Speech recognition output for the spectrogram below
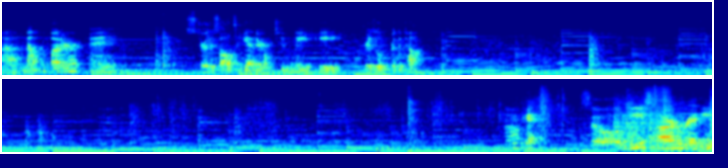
uh, melt the butter and stir this all together to make a drizzle for the top. Okay, so these are ready.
